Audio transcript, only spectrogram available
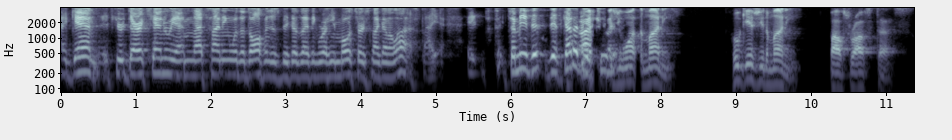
Again, if you're Derrick Henry, I'm not signing with the Dolphins just because I think Raheem Mostert's not going to last. I, it, t- to me, th- there's got to be because you want the money. Who gives you the money? Boss Ross does.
